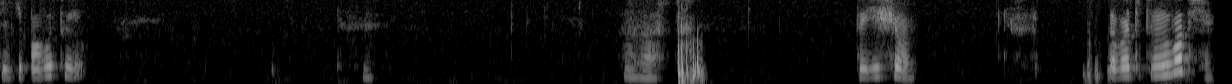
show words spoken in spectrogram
Тільки Павлотейл. Гаразд. Тоді що? Давайте тренуватися?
